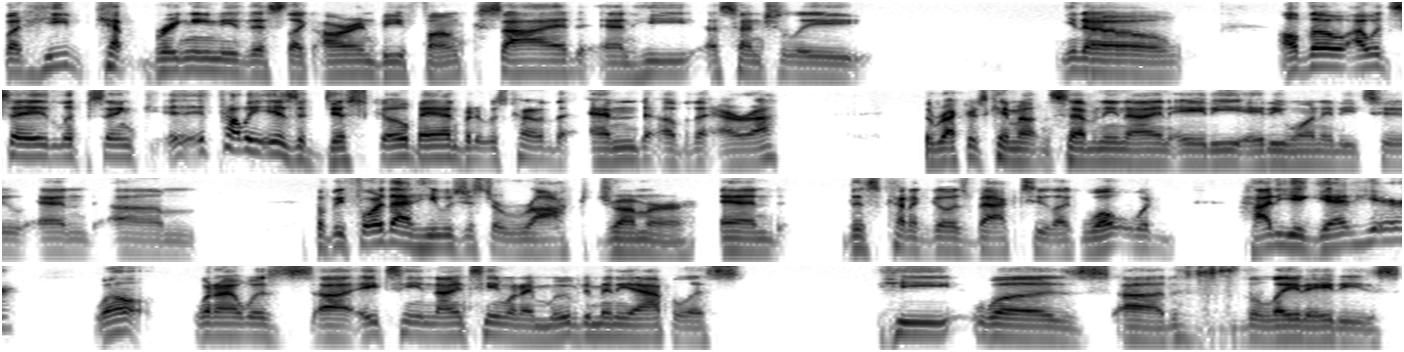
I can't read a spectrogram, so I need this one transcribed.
but he kept bringing me this like r&b funk side and he essentially you know although i would say Lipps Inc. it, it probably is a disco band but it was kind of the end of the era. The records came out in 79 80 81 82 and um but before that he was just a rock drummer and this kind of goes back to like what would how do you get here? Well when i was uh, 18 19 when i moved to minneapolis he was uh, this is the late 80s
